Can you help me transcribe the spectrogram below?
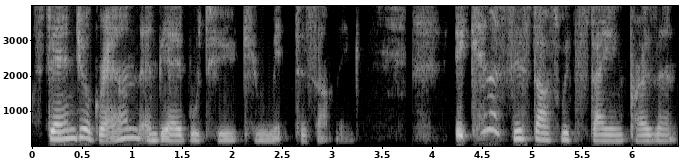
stand your ground and be able to commit to something. It can assist us with staying present.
